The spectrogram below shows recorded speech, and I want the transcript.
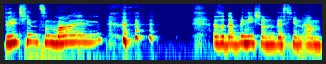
Bildchen zu malen? also da bin ich schon ein bisschen am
